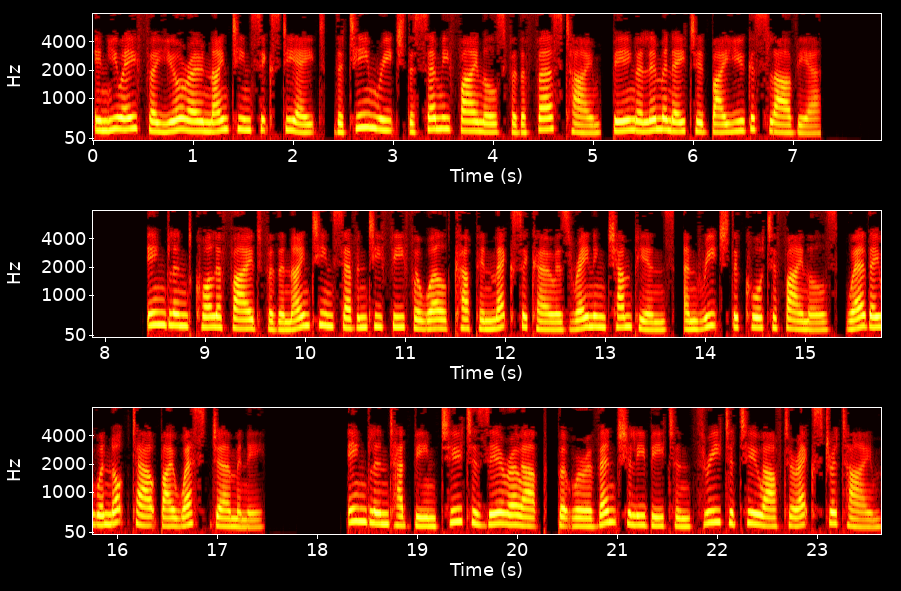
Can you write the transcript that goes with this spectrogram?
In UEFA Euro 1968, the team reached the semi-finals for the first time, being eliminated by Yugoslavia. England qualified for the 1970 FIFA World Cup in Mexico as reigning champions, and reached the quarter-finals, where they were knocked out by West Germany. England had been 2–0 up, but were eventually beaten 3–2 after extra time.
